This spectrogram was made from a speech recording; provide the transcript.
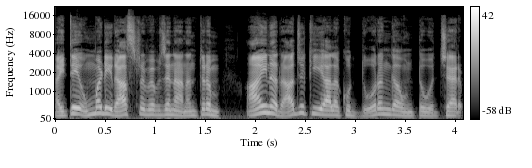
అయితే ఉమ్మడి రాష్ట్ర విభజన అనంతరం ఆయన రాజకీయాలకు దూరంగా ఉంటూ వచ్చారు.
